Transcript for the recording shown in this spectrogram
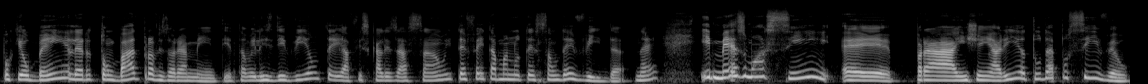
porque o bem ele era tombado provisoriamente. Então, eles deviam ter a fiscalização e ter feito a manutenção devida, né? E mesmo assim, é, para engenharia, tudo é possível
